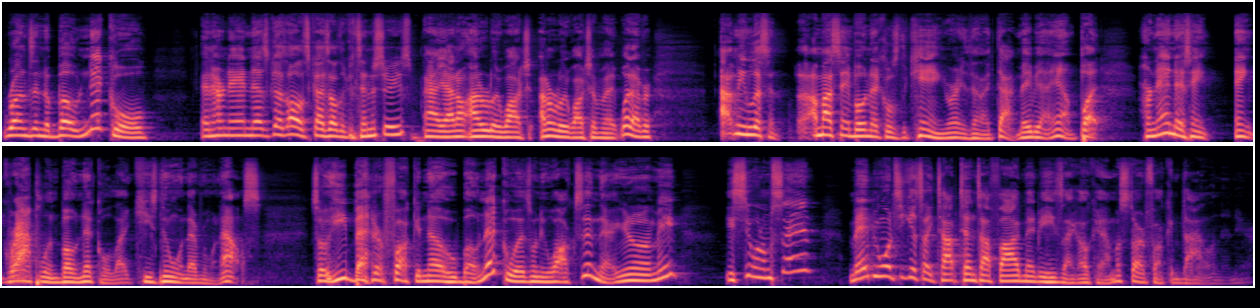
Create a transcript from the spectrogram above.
runs into Bo Nickal and Hernandez goes, "Oh, this guy's all the contender series." Ah, yeah, I don't, I don't really watch. I don't really watch him. Whatever. I mean, listen, I'm not saying Bo Nickal's the king or anything like that. Maybe I am, but Hernandez ain't ain't grappling Bo Nickal like he's doing with everyone else. So he better fucking know who Bo Nickal is when he walks in there. You know what I mean? You see what I'm saying? Maybe once he gets like top 10, top five, maybe he's like, okay, I'm gonna start fucking dialing in here.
